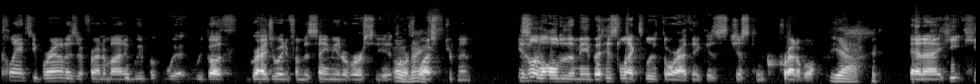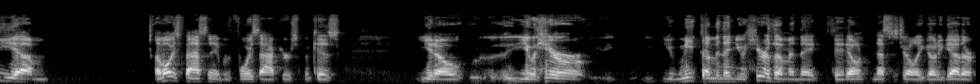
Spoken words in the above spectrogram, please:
Clancy Brown is a friend of mine, and we, we we both graduated from the same university at Oh, nice. Northwestern. He's a little older than me, but his Lex Luthor, I think, is just incredible. yeah, And uh, he he, um, I'm always fascinated with voice actors because, you know, you hear, you meet them, and then you hear them, and they they don't necessarily go together.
